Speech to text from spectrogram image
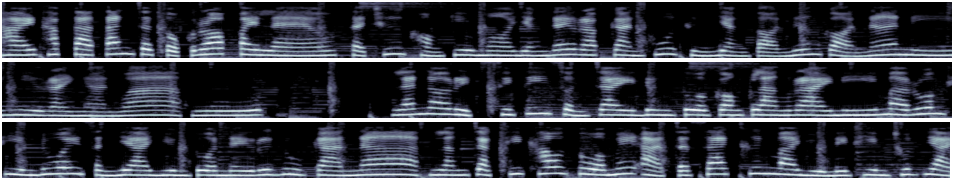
ท้ายทัพตาตั้นจะตกรอบไปแล้ว แต่ชื่อของกิลมอร์ยังได้รับการพูดถึงอย่างต่อเนื่องก่อนหน้านี้มีรายงานว่าวู และนอริชซิตี้สนใจดึงตัวกองกลางรายนี้มาร่วมทีมด้วยสัญญายืมตัวในฤดูกาลหน้า หลังจากที่เข้าตัวไม่อาจจะแทรกขึ้นมาอยู่ในทีมชุดใหญ่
